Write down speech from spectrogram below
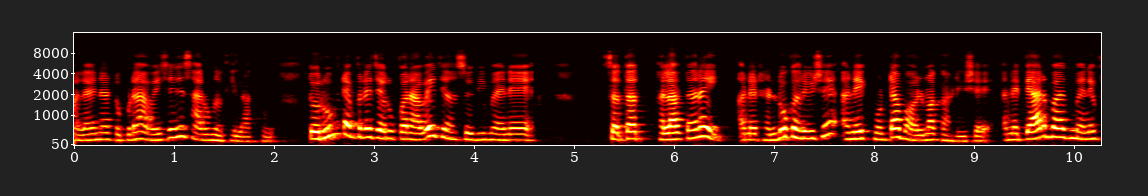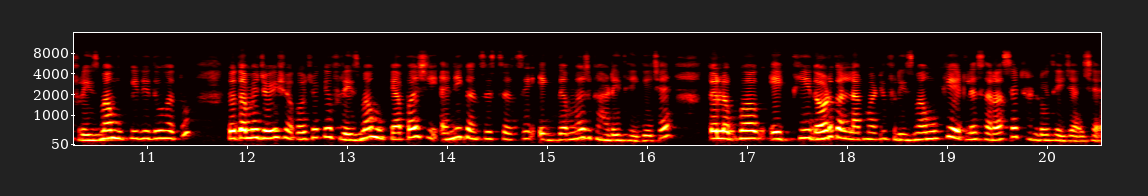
મલાઈના ટુકડા આવે છે જે સારું નથી લાગતું. તો રૂમ ટેમ્પરેચર ઉપર આવે ત્યાં સુધી મેં એને સતત હલાવતા રહી અને ઠંડુ કર્યું છે અને એક મોટા બાઉલમાં કાઢ્યું છે. અને ત્યારબાદ મેં એને ફ્રીઝમાં મૂકી દીધું હતું. તો તમે જોઈ શકો છો કે ફ્રીઝમાં મૂક્યા પછી એની કન્સિસ્ટન્સી એકદમ જ ગાઢી થઈ ગઈ છે. તો લગભગ એકથી દોઢ કલાક માટે ફ્રીઝમાં મૂકીએ એટલે સરસ એ ઠંડુ થઈ જાય છે.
